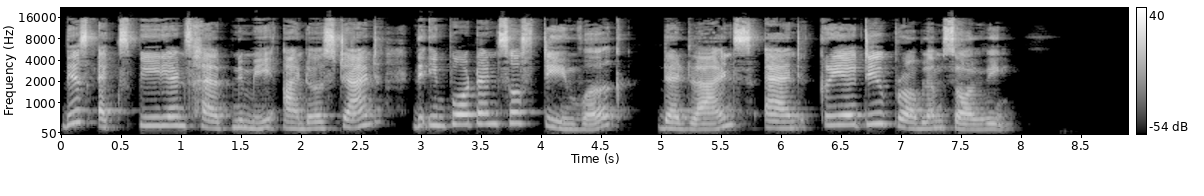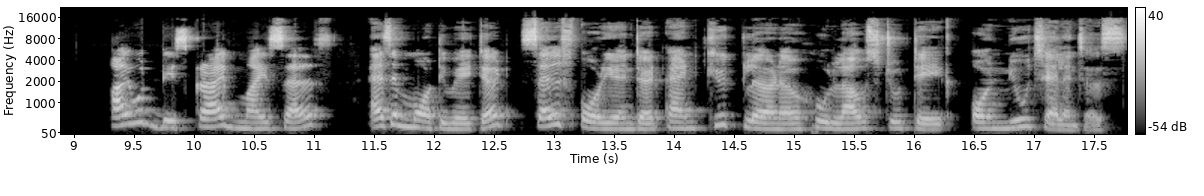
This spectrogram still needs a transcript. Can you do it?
This experience helped me understand the importance of teamwork, deadlines, and creative problem solving. I would describe myself as a motivated, self oriented, and quick learner who loves to take on new challenges.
